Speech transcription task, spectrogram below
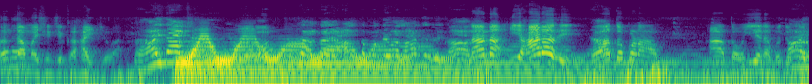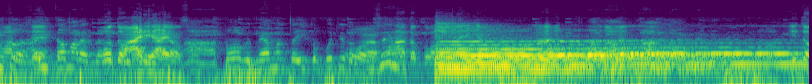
રંધામાસી છે કહાઈ જેવા ના છે. છે. ના ના ઈ હારા આ તો પણ આ- તો ઈને બધું કરવાનું છે તો હારી આયો છું હા તો મહેમાન તો. આ ઈ તો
